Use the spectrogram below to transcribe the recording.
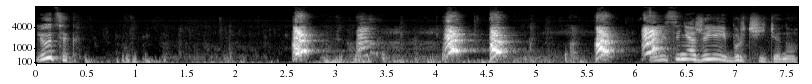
Люцик. Лисеня жує і бурчить воно.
